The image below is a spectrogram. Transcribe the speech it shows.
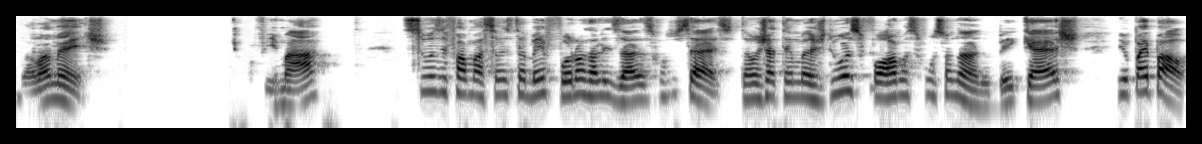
Novamente. Confirmar. Suas informações também foram atualizadas com sucesso. Então, já temos as duas formas funcionando, o Bcash e o PayPal.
